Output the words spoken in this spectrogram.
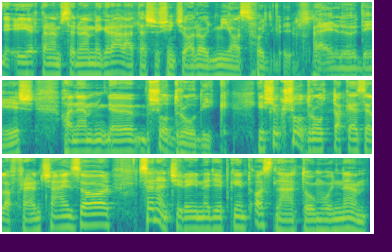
értelemszerűen még rálátása sincs arra, hogy mi az, hogy fejlődés, hanem ö, sodródik. És ők sodródtak ezzel a franchise-zal. Szerencsére én egyébként azt látom, hogy nem,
